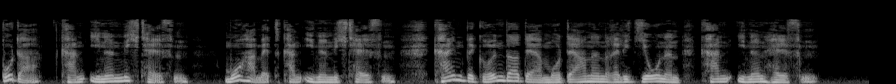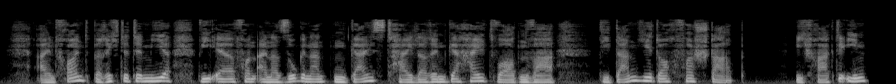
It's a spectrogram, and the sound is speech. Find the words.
Buddha kann ihnen nicht helfen, Mohammed kann ihnen nicht helfen. Kein Begründer der modernen Religionen kann ihnen helfen. Ein Freund berichtete mir, wie er von einer sogenannten Geistheilerin geheilt worden war, die dann jedoch verstarb. Ich fragte ihn,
